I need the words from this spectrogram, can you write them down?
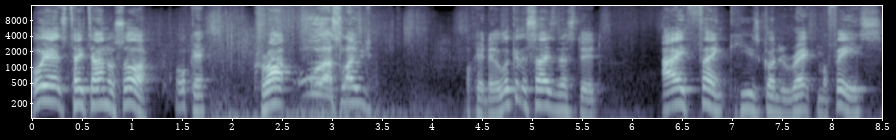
Oh yeah, it's Titanosaur. Okay. Crap. Oh, that's loud. Okay, now look at the size of this dude. I think he's going to wreck my face.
